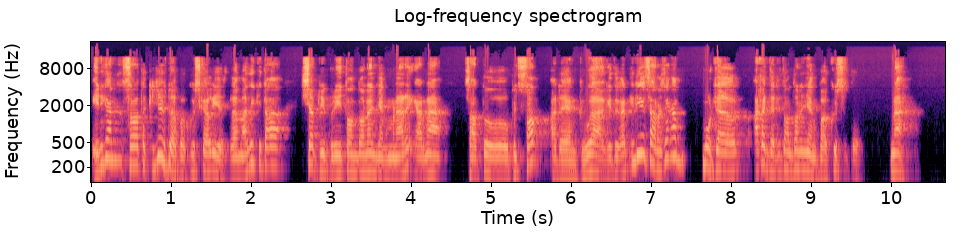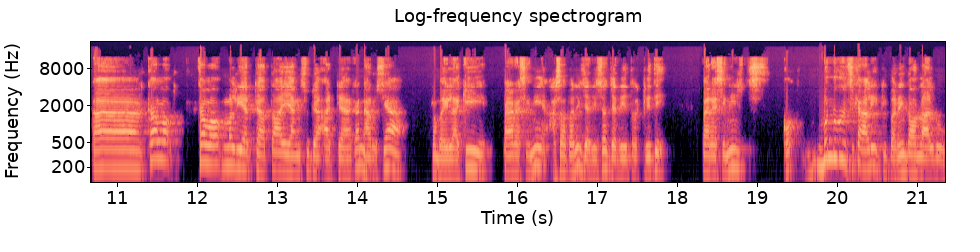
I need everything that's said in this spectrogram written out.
ini kan strateginya sudah bagus sekali ya. Dalam arti kita siap diberi tontonan yang menarik karena satu pit stop ada yang dua gitu kan. Ini seharusnya kan modal akan jadi tontonan yang bagus itu. Nah, uh, kalau kalau melihat data yang sudah ada kan harusnya kembali lagi Perez ini asal tadi jadi saya jadi terkritik. Perez ini kok menurun sekali dibanding tahun lalu.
